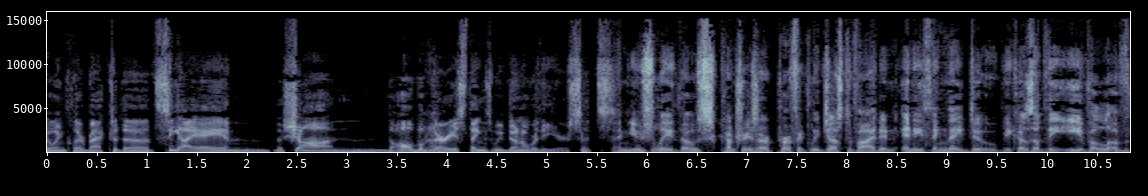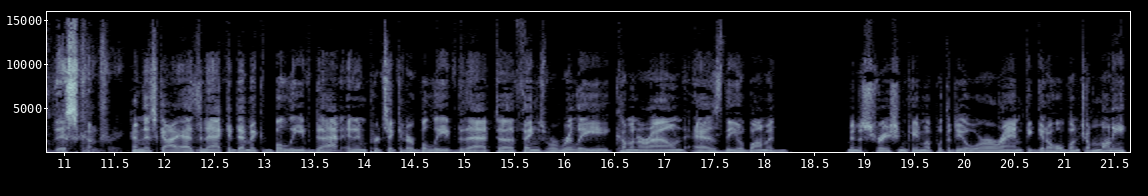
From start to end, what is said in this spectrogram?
Going clear back to the CIA and the Shah and all the various things we've done over the years. It's and usually those countries are perfectly justified in anything they do because of the evil of this country. And this guy, as an academic, believed that, and in particular, believed that uh, things were really coming around as the Obama administration came up with the deal where Iran could get a whole bunch of money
